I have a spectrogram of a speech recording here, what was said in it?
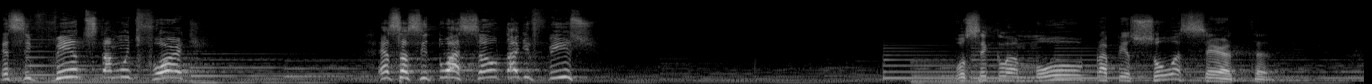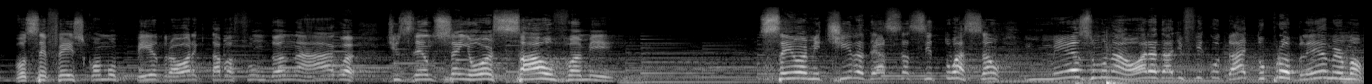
esse vento está muito forte, essa situação está difícil. Você clamou para a pessoa certa. Você fez como Pedro, a hora que estava afundando na água, dizendo: Senhor, salva-me. Senhor, me tira dessa situação, mesmo na hora da dificuldade, do problema, irmão.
